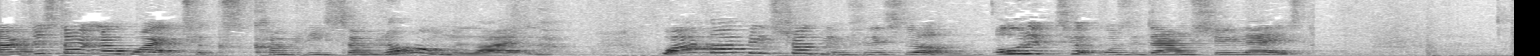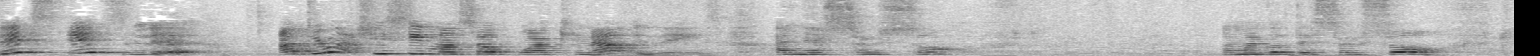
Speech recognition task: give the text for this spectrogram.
I just don't know why it took company so long. Like, why have I been struggling for this long? All it took was a damn shoelace. This is lit. I do actually see myself working out in these. And they're so soft. Oh my god, they're so soft.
